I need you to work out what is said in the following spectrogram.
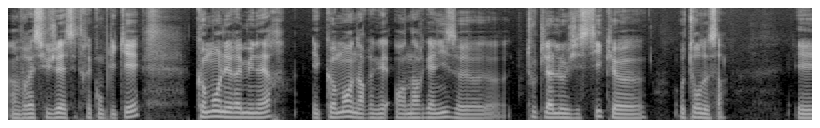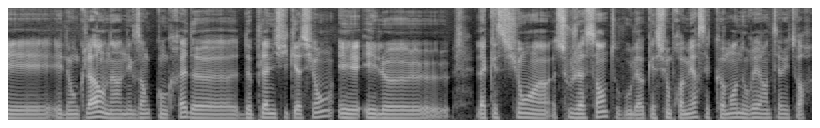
un vrai sujet, c'est très compliqué. Comment on les rémunère et comment on organise toute la logistique autour de ça? Et, donc là, on a un exemple concret de, planification. Et, la question euh, sous-jacente, ou la question première, c'est comment nourrir un territoire.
